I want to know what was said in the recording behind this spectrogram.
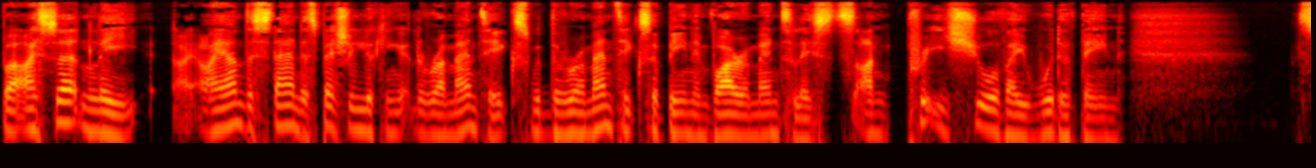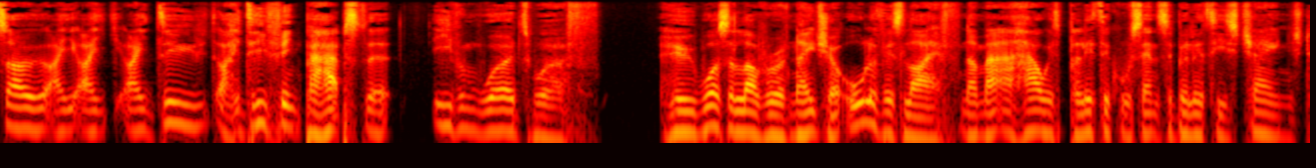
But I certainly I understand, especially looking at the romantics, with the romantics have been environmentalists. I'm pretty sure they would have been. So I, I, I do I do think perhaps that even Wordsworth who was a lover of nature all of his life, no matter how his political sensibilities changed,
